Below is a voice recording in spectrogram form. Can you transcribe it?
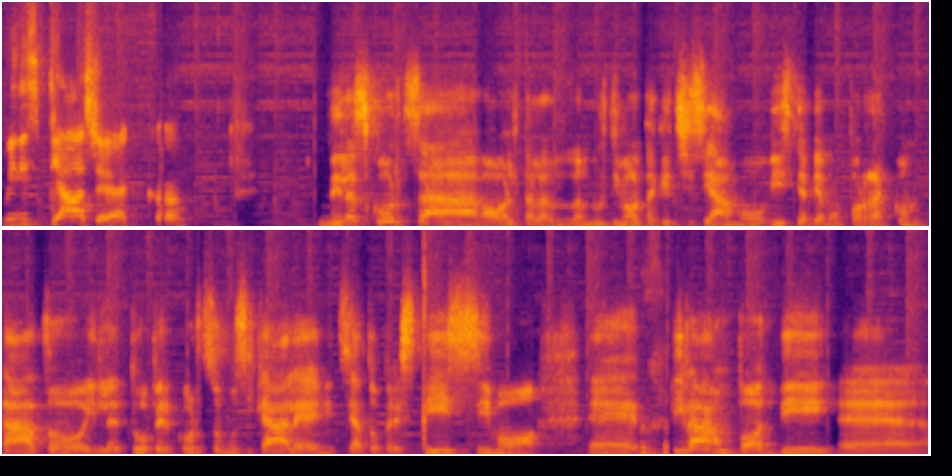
mi dispiace, ecco. Nella scorsa volta, l'ultima volta che ci siamo visti, abbiamo un po' raccontato il tuo percorso musicale, hai iniziato prestissimo, eh, ti va un po' di eh,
